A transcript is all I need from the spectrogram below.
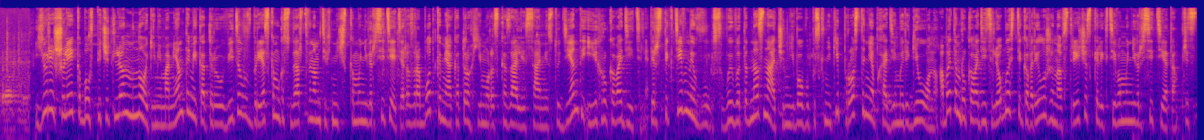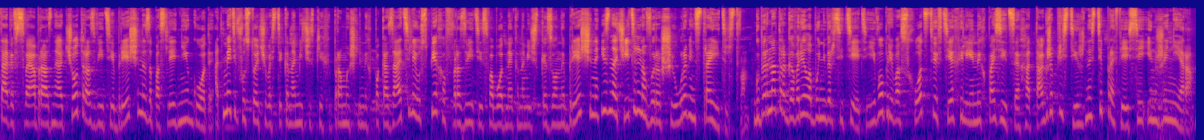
правильно. Юрий Шулейко был впечатлен многими моментами, которые увидел в Брестском государственном техническом университете, разработками, о которых ему рассказали сами студенты и их руководители. Перспективный вуз, вывод однозначен, его выпускники просто необходимы региону. Об этом руководитель области говорил уже на встрече с коллективом университета, представив своеобразный отчет о развитии Брещины за последние годы, отметив устойчивость экономических и промышленных показателей, успехов в развитии свободной экономической зоны Брещины и значительно выросший уровень строительства. Губернатор говорил об университете, его превосходстве в тех или иных позициях, а также престижности профессии инженера.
